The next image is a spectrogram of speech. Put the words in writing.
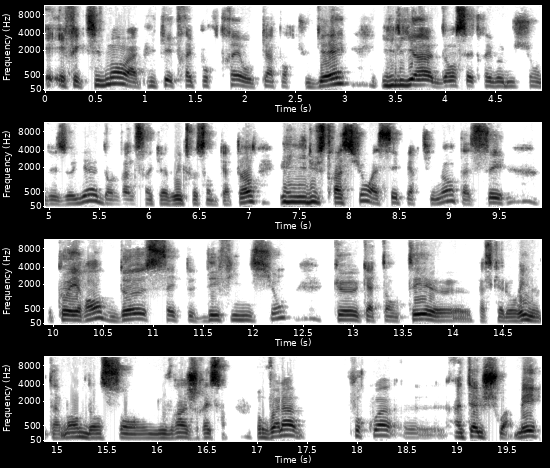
Et effectivement, appliqué trait pour trait au cas portugais, il y a dans cette révolution des œillets dans le 25 avril 74, une illustration assez pertinente, assez cohérente de cette définition que qu'a tenté euh, Pascal Horry notamment dans son ouvrage récent. Donc voilà pourquoi euh, un tel choix. Mais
